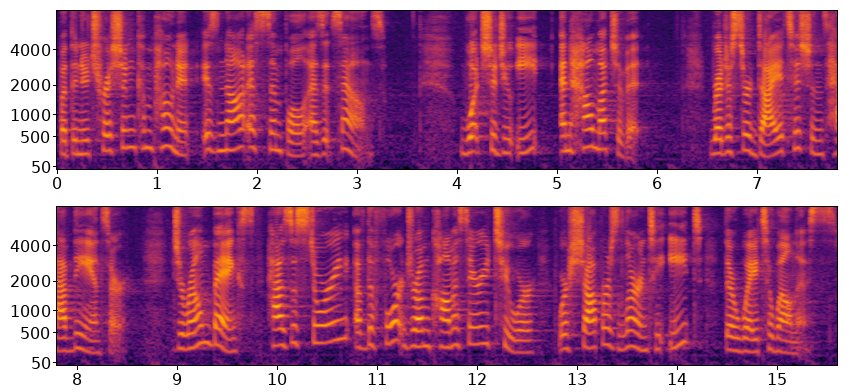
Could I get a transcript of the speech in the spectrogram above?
But the nutrition component is not as simple as it sounds. What should you eat and how much of it? Registered dietitians have the answer. Jerome Banks has a story of the Fort Drum Commissary Tour where shoppers learn to eat their way to wellness.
